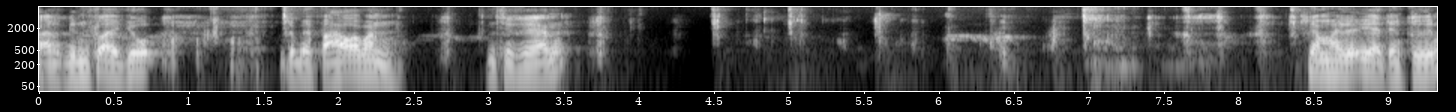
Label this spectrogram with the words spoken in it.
การกินซอยจุจะไปฟ้าว่ามันมันสิแขน ยำให้ละเอียดจังคืน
